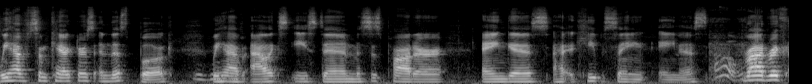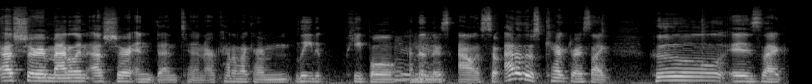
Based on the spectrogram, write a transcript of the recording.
We have some characters in this book. We have Alex Easton, Mrs. Potter, Angus. I keep saying Anus. Oh. Roderick Usher, Madeline Usher, and Denton are kind of like our lead people, and Mm-hmm. then there's Alice. So out of those characters, like, who is like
